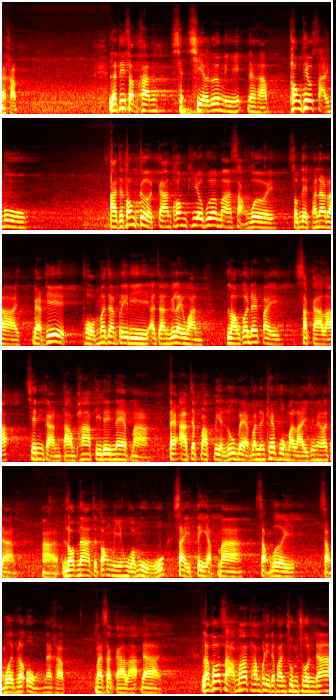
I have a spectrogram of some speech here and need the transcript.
นะครับ และที่สำคัญเชเชียร์เรื่องนี้นะครับ ท่องเที่ยวสายมู อาจจะต้องเกิดการท่องเที่ยวเพื่อมาสังเวย สมเด็จพระนารายณ์แบบที่ผมอาจารย์ปรีดี อาจารย์วิไลวัน เราก็ได้ไปสักการะเช่นกันตามภาพที่ได้แนบมา แต่อาจจะปรับเปลี่ยนรูปแบบวันนั้นแค่พวงมาลัยใช่ไหมครับอาจารย์รอบหน้าจะต้องมีหัวหมูใส่เตียบมาสังเวยสังเวยพระองค์นะครับ มาสักการะได้ แล้วก็สามารถทำผลิตภัณฑ์ชุมชนได้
